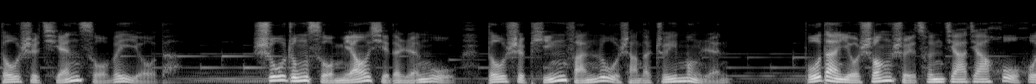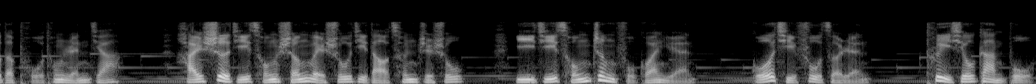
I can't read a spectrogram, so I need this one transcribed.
都是前所未有的。书中所描写的人物都是平凡路上的追梦人，不但有双水村家家户户的普通人家，还涉及从省委书记到村支书，以及从政府官员、国企负责人、退休干部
